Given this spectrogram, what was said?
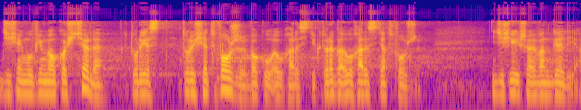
Dzisiaj mówimy o Kościele, który, jest, który się tworzy wokół Eucharystii, którego Eucharystia tworzy. I dzisiejsza Ewangelia.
